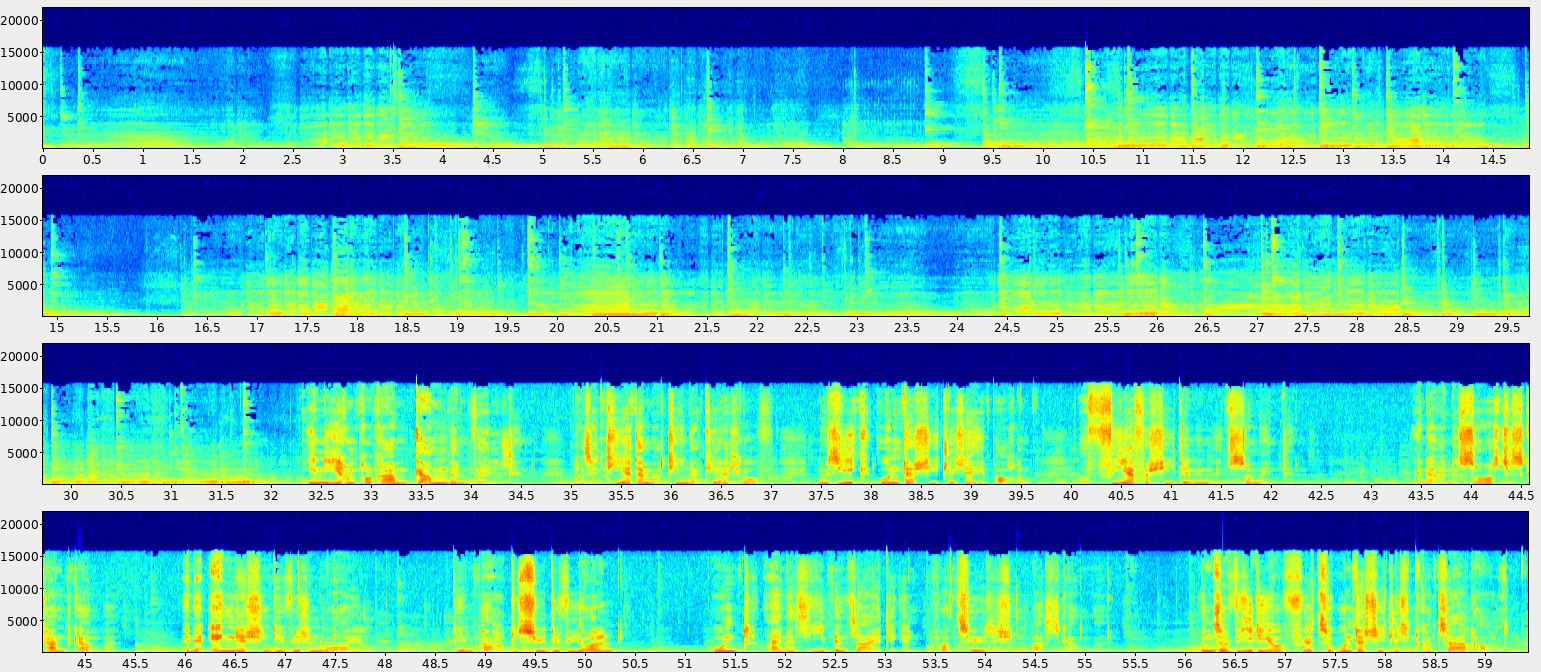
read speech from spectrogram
In ihrem Programm Gambenwelten präsentierte Martina Kirchhoff Musik unterschiedlicher Epochen auf vier verschiedenen Instrumenten. Eine Renaissance des Kantgamba, einer englischen Division Wild, dem Par-dessus de Viol und einer siebenseitigen französischen Bassgamba. Unser Video führt zu unterschiedlichen Konzertorten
